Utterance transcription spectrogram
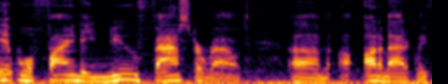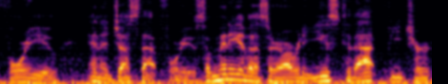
it will find a new faster route um, automatically for you and adjust that for you. So many of us are already used to that feature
